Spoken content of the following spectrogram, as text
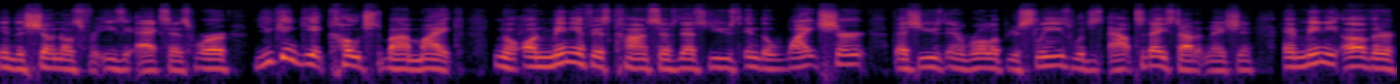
in the show notes for easy access where you can get coached by Mike, you know, on many of his concepts that's used in the white shirt, that's used in roll up your sleeves, which is out today, Startup Nation, and many other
